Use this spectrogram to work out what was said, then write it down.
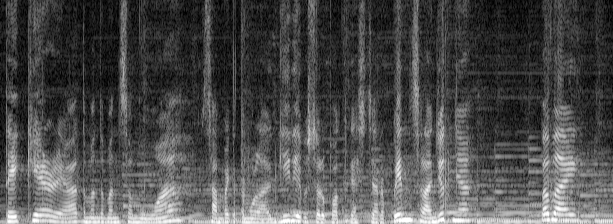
Take care ya teman-teman semua. Sampai ketemu lagi di episode podcast Cerpin selanjutnya. 拜拜。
